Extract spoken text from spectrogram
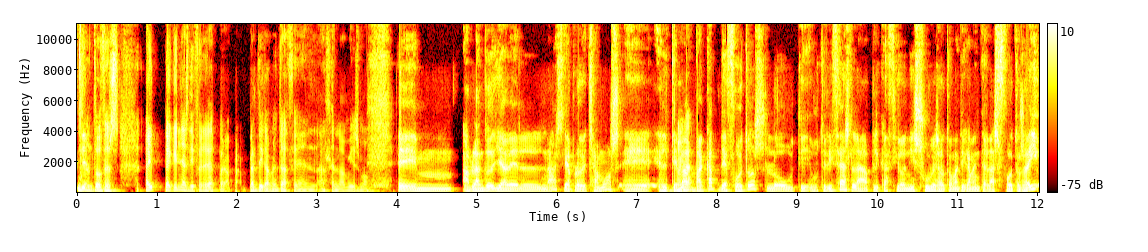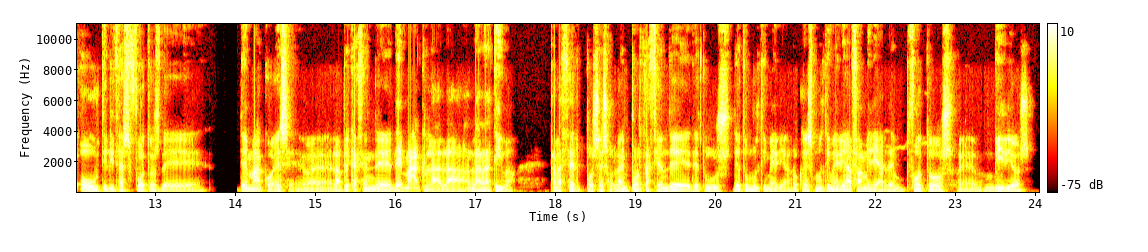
Entonces, hay pequeñas diferencias, pero prácticamente hacen, hacen lo mismo. Em, hablando ya del NAS, y aprovechamos, eh, el tema backup de fotos, ¿lo utilizas la aplicación y subes automáticamente las fotos ahí o utilizas fotos de, de Mac OS, eh, la aplicación de, Mac, la, la, nativa? para hacer, pues eso, la importación de, tus, de tu multimedia, lo que es multimedia familiar, de fotos, eh, vídeos.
